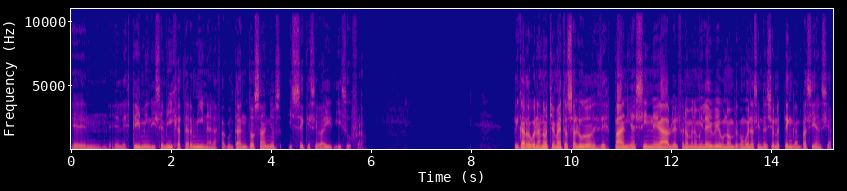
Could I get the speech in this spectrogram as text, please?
en el streaming dice, mi hija termina la facultad en dos años y sé que se va a ir y sufro. Ricardo, buenas noches, maestro. Saludos desde España. Es innegable. El fenómeno Milei ve un hombre con buenas intenciones. Tengan paciencia.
